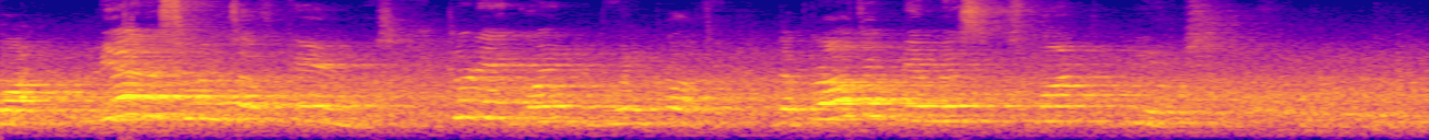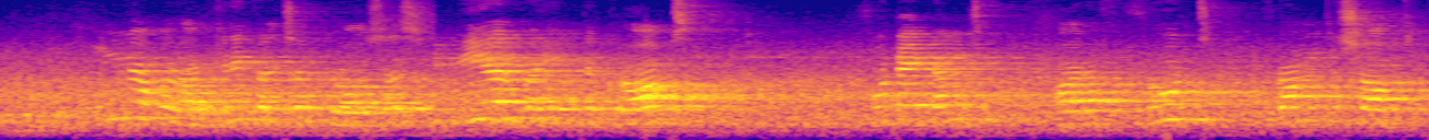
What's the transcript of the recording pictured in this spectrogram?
everyone, we are the students of Cambridge. Today going to do a project. The project name is Smart Village. In our agriculture process, we are buying the crops, food items or fruits from the shops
